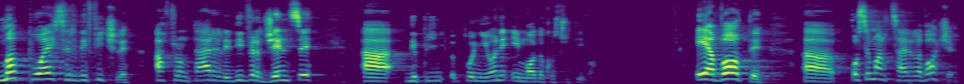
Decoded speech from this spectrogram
Ma può essere difficile affrontare le divergenze di opinione in modo costruttivo. E a volte possiamo alzare la voce,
